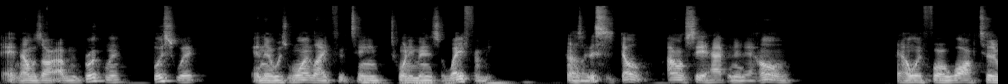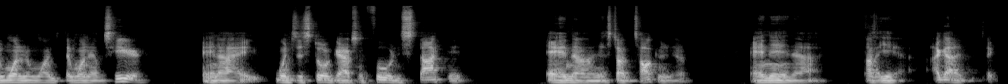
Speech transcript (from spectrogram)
And I was I'm in Brooklyn, Bushwick, and there was one like 15, 20 minutes away from me. And I was like, this is dope. I don't see it happening at home. And I went for a walk to the one of the ones, the one that was here. And I went to the store, grabbed some food and stocked it. And uh, I started talking to them. And then uh, I was like, yeah, I got to, like,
